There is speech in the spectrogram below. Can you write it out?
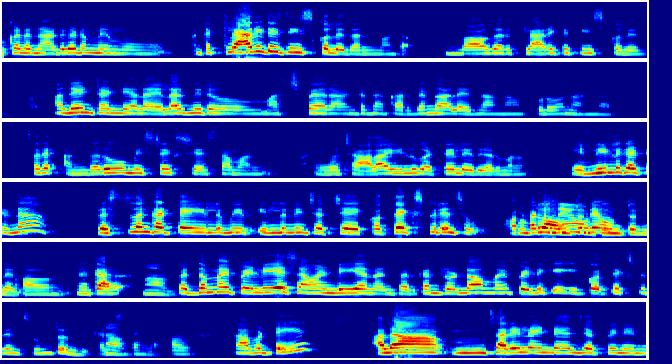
ఒకళ్ళని అడగడం మేము అంటే క్లారిటీ తీసుకోలేదు అనమాట బావగారు క్లారిటీ తీసుకోలేదు. అదేంటండి అలా ఎలా మీరు మర్చిపోయారా? అంటే నాకు అర్థం కాలేదు నాన్న అప్పుడు అని అన్నారు. సరే అందరూ మిస్టేక్స్ చేస్తామని అయ్యో చాలా ఇల్లు కట్టేలేదు కదా మనం. ఎన్ని ఇల్లు కట్టినా ప్రస్తుతం కట్టే ఇల్లు మీద ఇల్లు నుంచి వచ్చే కొత్త ఎక్స్పీరియన్స్ కొత్తగా ఉంటూనే ఉంటుంది. అది. పెద్ద అమ్మాయి పెళ్ళి చేసామండి అని అంటారు. కానీ రెండో అమ్మాయి పెళ్ళికి కొత్త ఎక్స్పీరియన్స్ ఉంటుంది ఖచ్చితంగా. కాబట్టి అలా సరేలేండి అని చెప్పి నేను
